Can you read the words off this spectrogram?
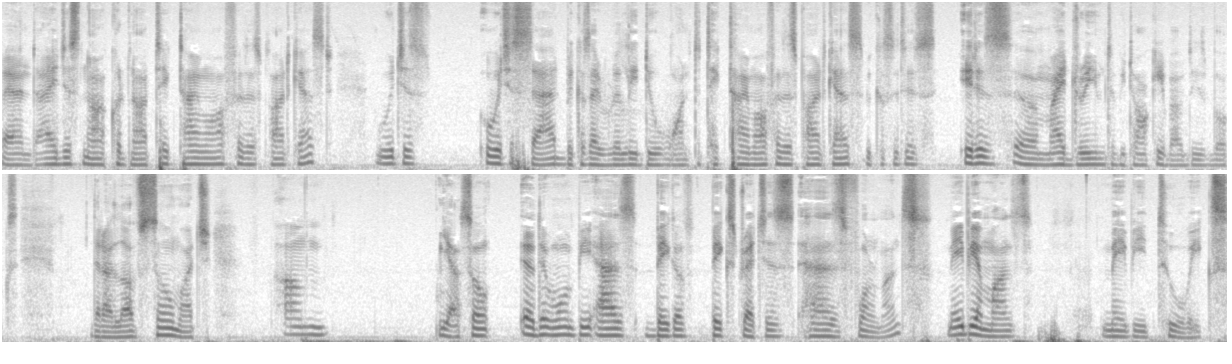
and I just not could not take time off for this podcast, which is which is sad because I really do want to take time off for this podcast because it is it is uh, my dream to be talking about these books that I love so much. Um, yeah, so uh, there won't be as big of big stretches as four months, maybe a month maybe two weeks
